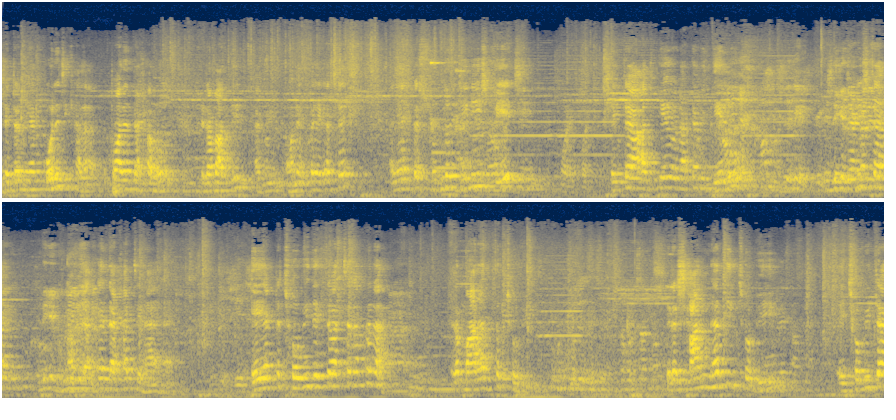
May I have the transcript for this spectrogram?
সেটা নিয়ে আমি করেছি খেলা পরে দেখাবো। সেটা বাদ দিন এখন অনেক হয়ে গেছে। আমি একটা সুন্দর জিনিস পেয়েছি সেটা আজকে ওনাকে আমি দেবো। সেই জিনিসটা দেখাচ্ছি হ্যাঁ হ্যাঁ। এই একটা ছবি দেখতে পাচ্ছেন আপনারা? এটা মারাত্মক ছবি। এটা সাংঘাতিক ছবি। এই ছবিটা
